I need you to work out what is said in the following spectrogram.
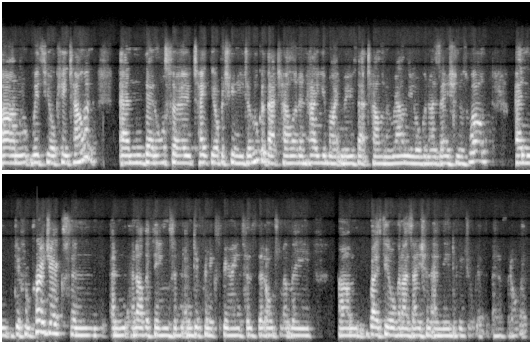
um, with your key talent and then also take the opportunity to look at that talent and how you might move that talent around the organization as well and different projects and and, and other things and, and different experiences that ultimately um, both the organisation and the individual get the benefit of it.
